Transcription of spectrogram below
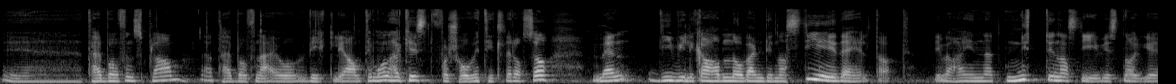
eh, Terboffens plan. Ja, Terboven er jo virkelig antimonarkist, for så vidt Hitler også. Men de vil ikke ha den nåværende dynastiet i det hele tatt. De vil ha inn et nytt dynasti hvis Norge,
